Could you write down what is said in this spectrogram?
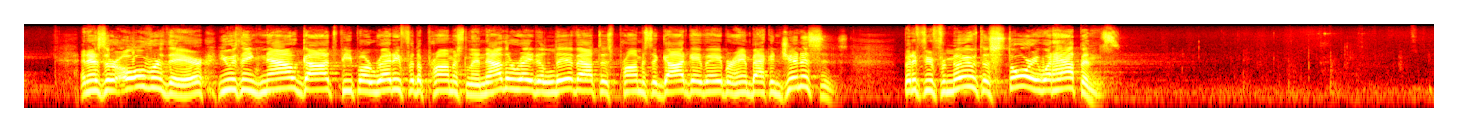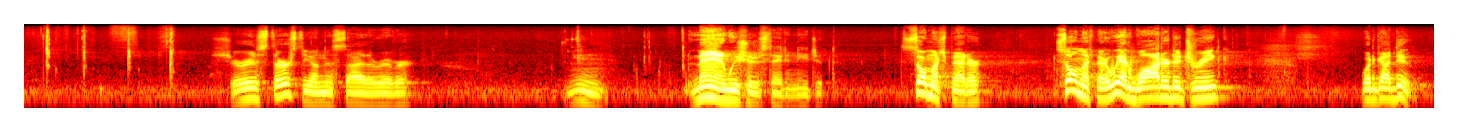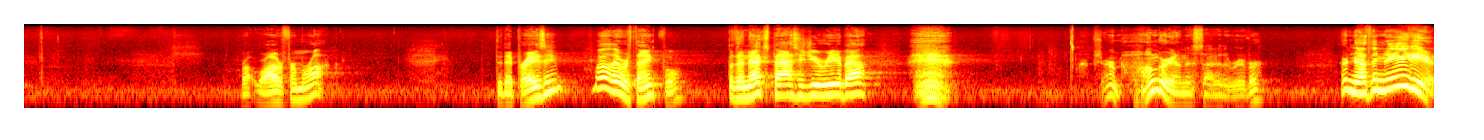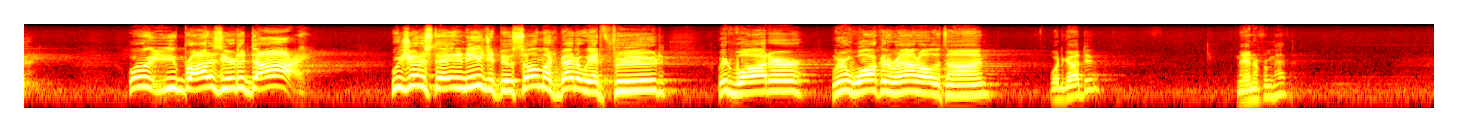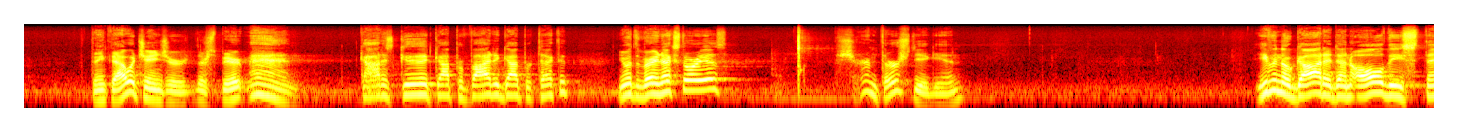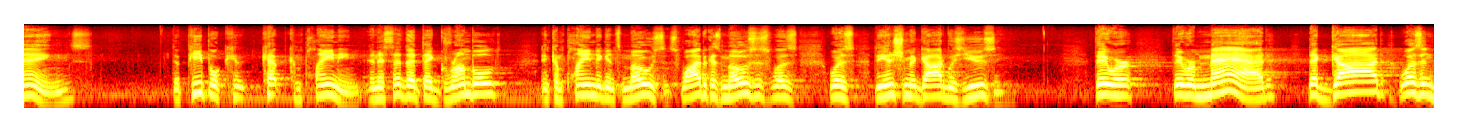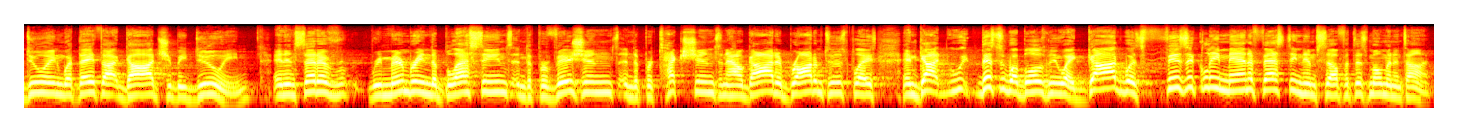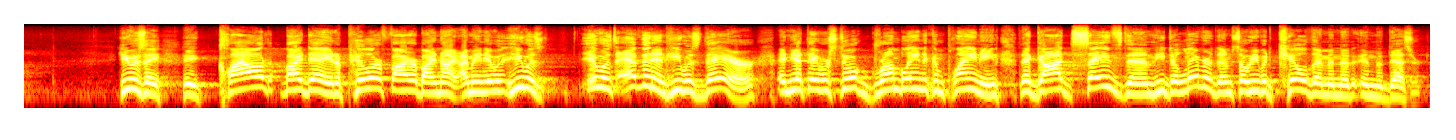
And as they're over there, you would think now God's people are ready for the promised land. Now they're ready to live out this promise that God gave Abraham back in Genesis. But if you're familiar with the story, what happens? Sure is thirsty on this side of the river. Mm. Man, we should have stayed in Egypt. So much better. So much better. We had water to drink. What did God do? Water from a rock. Did they praise Him? Well, they were thankful. But the next passage you read about, man, I'm sure I'm hungry on this side of the river. There's nothing to eat here. Well, you brought us here to die. We should have stayed in Egypt. It was so much better. We had food, we had water, we weren't walking around all the time. What did God do? Manna from heaven. Think that would change their, their spirit? Man, God is good. God provided, God protected. You know what the very next story is? Sure, I'm thirsty again. Even though God had done all these things, the people kept complaining. And it said that they grumbled and complained against Moses. Why? Because Moses was, was the instrument God was using. They were, they were mad that God wasn't doing what they thought God should be doing. And instead of remembering the blessings and the provisions and the protections and how God had brought them to this place, and God, this is what blows me away God was physically manifesting himself at this moment in time. He was a, a cloud by day and a pillar of fire by night. I mean, it was, he was it was evident he was there, and yet they were still grumbling and complaining that God saved them, He delivered them, so He would kill them in the, in the desert.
